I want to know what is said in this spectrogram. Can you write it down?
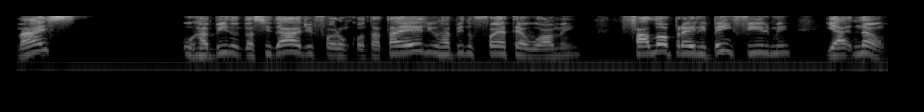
Mas o rabino da cidade foram contatar ele, e o rabino foi até o homem, falou para ele bem firme, e a, não,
